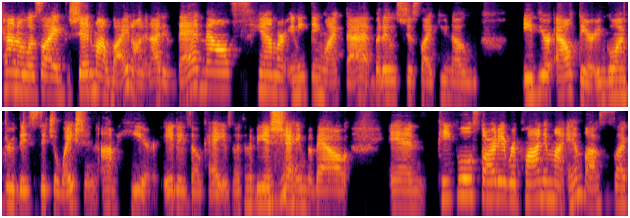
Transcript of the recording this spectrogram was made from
kind of was like, shed my light on it. I didn't badmouth him or anything like that. But it was just like, you know, if you're out there and going through this situation, I'm here. It is okay. It's nothing to be ashamed about. And people started replying in my inbox. It's like,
